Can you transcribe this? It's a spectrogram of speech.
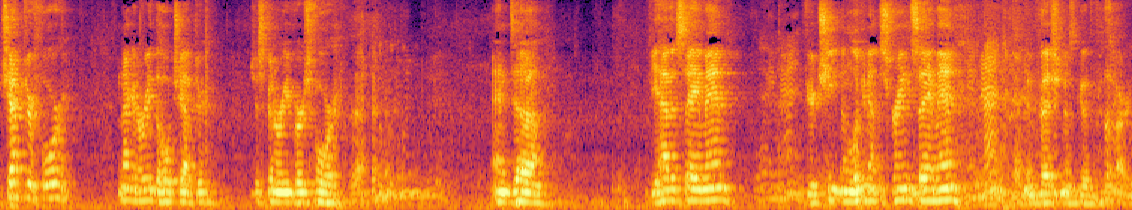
chapter 4. I'm not going to read the whole chapter, just going to read verse 4. and uh, if you have it, say amen. Amen. If you're cheating and looking at the screen, say amen. Amen. Confession is good for the heart.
